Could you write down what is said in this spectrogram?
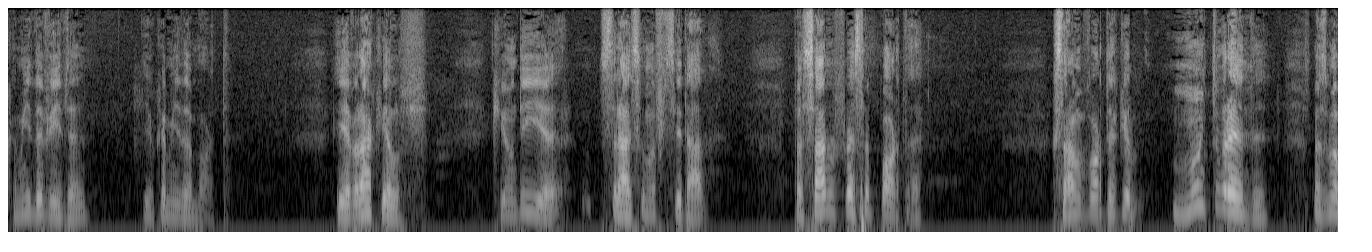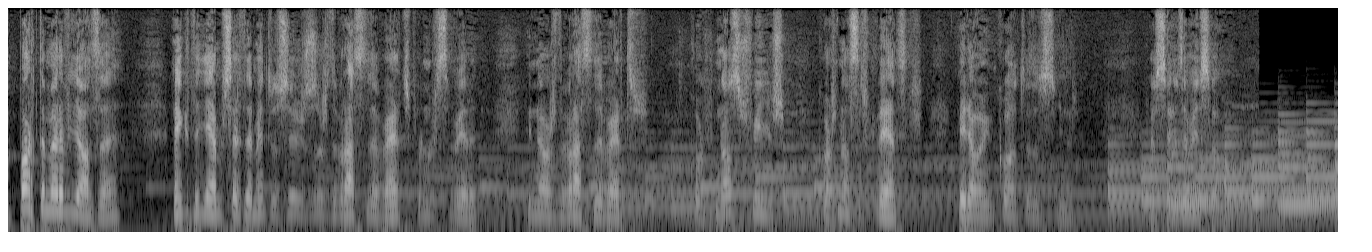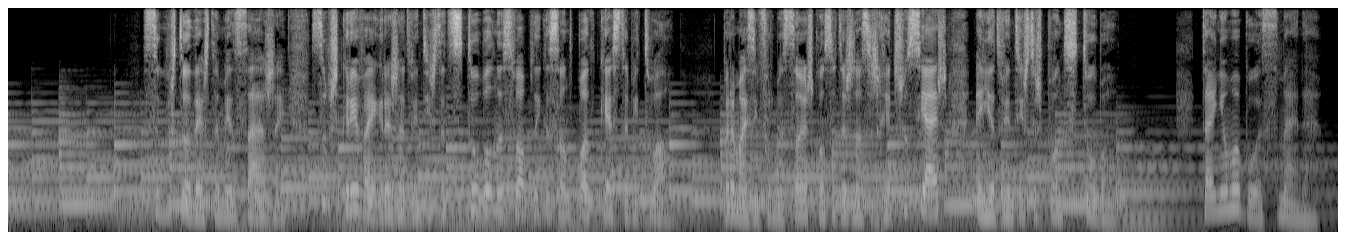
caminho da vida e o caminho da morte. E haverá aqueles que um dia será essa uma felicidade. Passarmos por essa porta, será uma porta que, muito grande, mas uma porta maravilhosa, em que tenhamos certamente o Senhor Jesus de braços abertos para nos receber. E nós de braços abertos, com os nossos filhos, com as nossas crianças, ir ao encontro do Senhor. Que o Senhor nos abençoe. Se gostou desta mensagem, subscreva a Igreja Adventista de Setúbal na sua aplicação de podcast habitual. Para mais informações, consulte as nossas redes sociais em adventistas.setúbal. Tenha uma boa semana.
